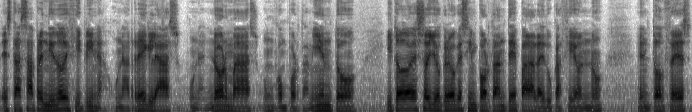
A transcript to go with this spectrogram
estás aprendiendo disciplina, unas reglas, unas normas, un comportamiento, y todo eso yo creo que es importante para la educación, ¿no? Entonces,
